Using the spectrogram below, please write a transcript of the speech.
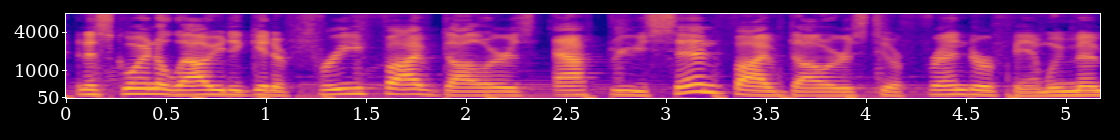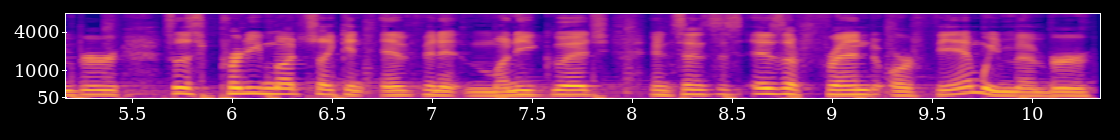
and it's going to allow you to get a free $5 after you send $5 to a friend or family member. So it's pretty much like an infinite money glitch. And since this is a friend or family member,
